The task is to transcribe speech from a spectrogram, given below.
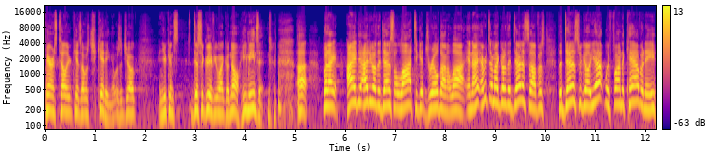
parents tell your kids I was kidding. It was a joke. And you can disagree if you want to go, no, he means it. uh, but I, I, I go to the dentist a lot to get drilled on a lot. And I, every time I go to the dentist's office, the dentist would go, yep, we found a cavity.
